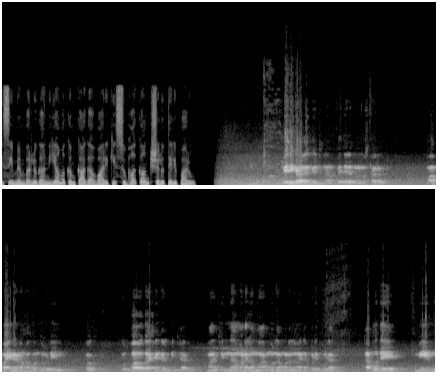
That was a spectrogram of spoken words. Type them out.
ఈసీ మెంబర్లుగా నియామకం కాగా వారికి శుభాకాంక్షలు తెలిపారు. వేదిక అలంకరించిన పెద్దలకు నమస్కారం. మా పైన నమ్మకంతో గొప్ప అవకాశం కల్పించారు. మా చిన్న మండలం మారుమూల మండలం అయినప్పటికీ కూడా కాకపోతే మేము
